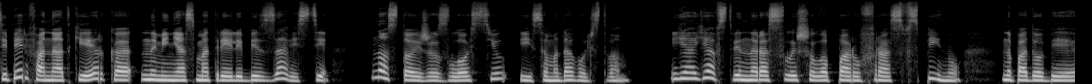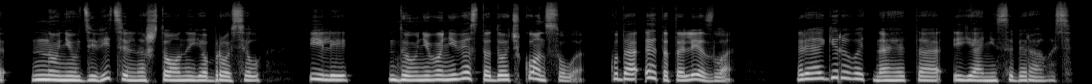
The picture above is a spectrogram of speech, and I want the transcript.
Теперь фанатки Эрка на меня смотрели без зависти, но с той же злостью и самодовольством. Я явственно расслышала пару фраз в спину, наподобие «ну неудивительно, что он ее бросил» или «да у него невеста дочь консула, куда это-то лезла?» Реагировать на это я не собиралась.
